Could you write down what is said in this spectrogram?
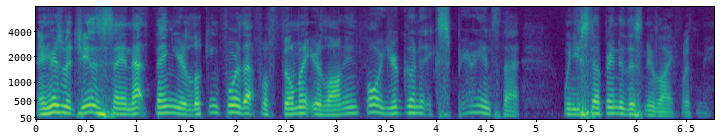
And here's what Jesus is saying that thing you're looking for, that fulfillment you're longing for, you're going to experience that when you step into this new life with me.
